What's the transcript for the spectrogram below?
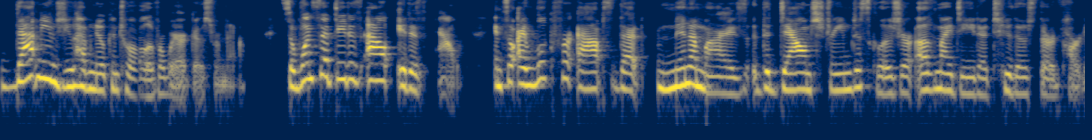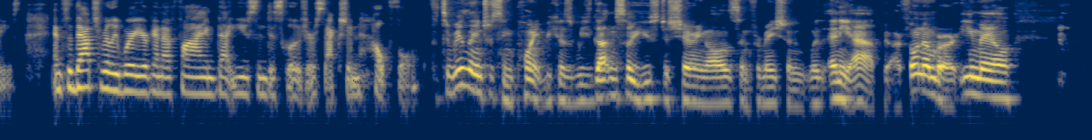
that means you have no control over where it goes from there. So once that data is out, it is out. And so I look for apps that minimize the downstream disclosure of my data to those third parties. And so that's really where you're going to find that use and disclosure section helpful. That's a really interesting point because we've gotten so used to sharing all this information with any app our phone number, our email,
